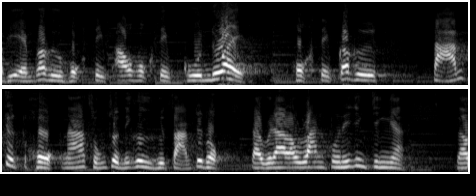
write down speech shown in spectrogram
LPM ก็คือ 60 เอา 60 คูณด้วย 60 ก็คือ 3.6 นะ สูงสุดนี่คือคือ 3.6 แต่เวลาเรารันตัวนี้จริงๆเนี่ยเรา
